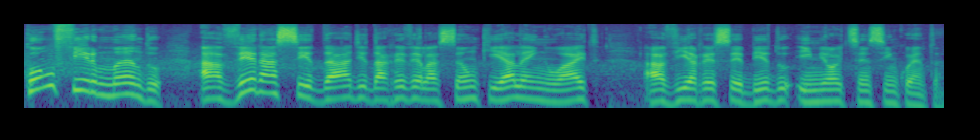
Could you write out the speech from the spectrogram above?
confirmando a veracidade da revelação que Ellen White havia recebido em 1850.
